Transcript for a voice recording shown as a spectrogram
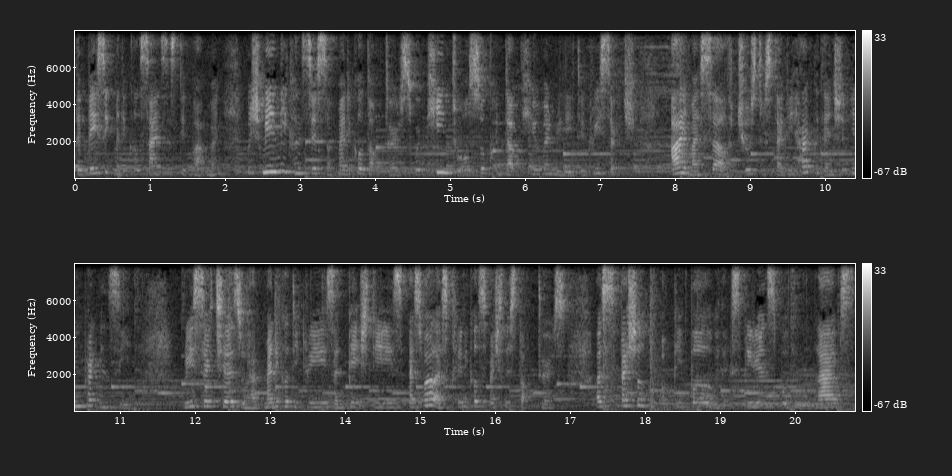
the Basic Medical Sciences Department, which mainly consists of medical doctors, were keen to also conduct human related research. I myself chose to study hypertension in pregnancy. Researchers who have medical degrees and PhDs, as well as clinical specialist doctors, a special group of people with experience both in the labs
